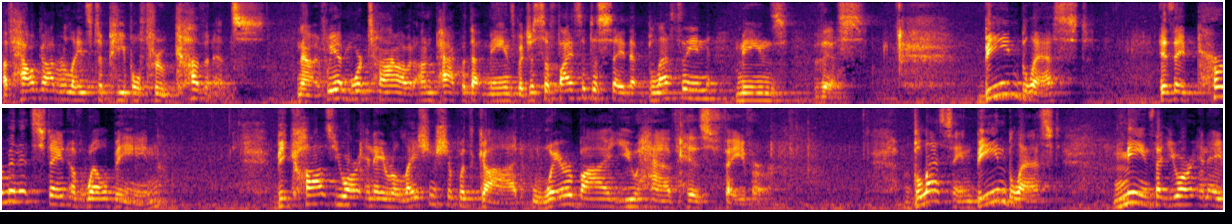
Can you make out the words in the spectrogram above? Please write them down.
of how God relates to people through covenants. Now, if we had more time, I would unpack what that means, but just suffice it to say that blessing means this Being blessed is a permanent state of well being because you are in a relationship with God whereby you have His favor. Blessing, being blessed, means that you are in a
